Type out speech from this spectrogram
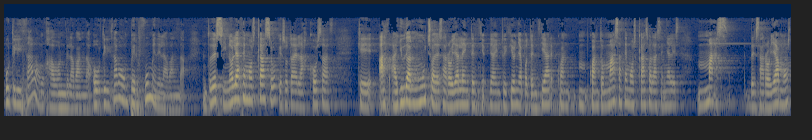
utilizaba un jabón de lavanda o utilizaba un perfume de lavanda. Entonces, si no le hacemos caso, que es otra de las cosas que ayudan mucho a desarrollar la, la intuición y a potenciar, cuanto más hacemos caso a las señales, más desarrollamos,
